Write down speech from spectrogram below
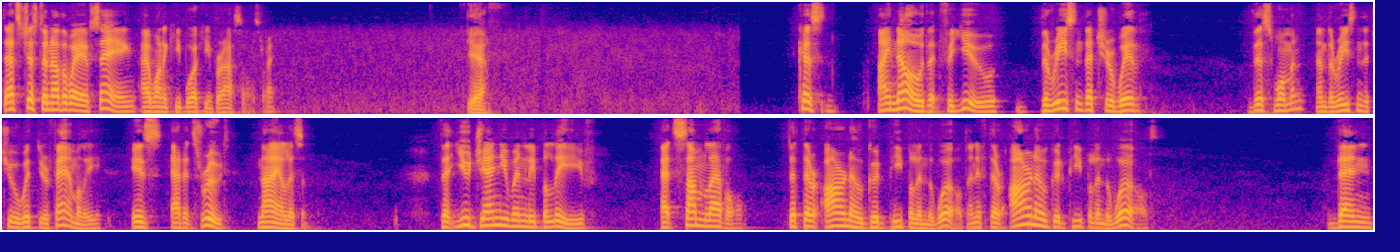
That's just another way of saying i want to keep working for assholes right? Yeah. because i know that for you the reason that you're with this woman and the reason that you're with your family is at its root nihilism. That you genuinely believe at some level that there are no good people in the world. And if there are no good people in the world, then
